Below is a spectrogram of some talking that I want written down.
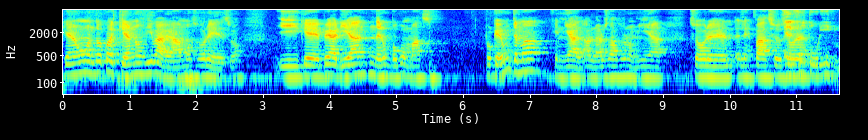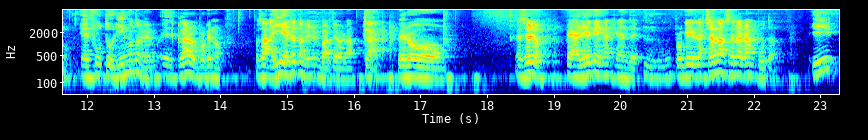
Que en un momento cualquiera nos divagamos sobre eso y que pegaría a entender un poco más. Porque es un tema genial, hablar sobre astronomía, sobre el, el espacio, El sobre futurismo. el futurismo también, eh, claro, ¿por qué no? O sea, ahí entra también en parte, ¿verdad? Claro. Pero, en serio, pegaría que venga gente. Ujú. Porque las charlas son la gran puta. Y,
